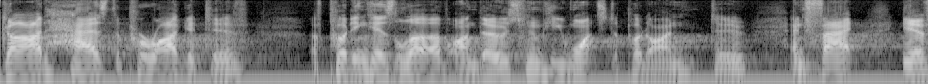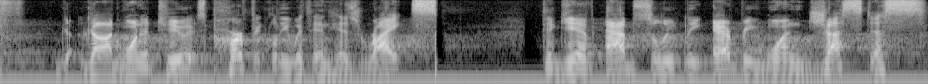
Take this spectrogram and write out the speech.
God has the prerogative of putting his love on those whom he wants to put on to. In fact, if God wanted to, it's perfectly within his rights to give absolutely everyone justice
